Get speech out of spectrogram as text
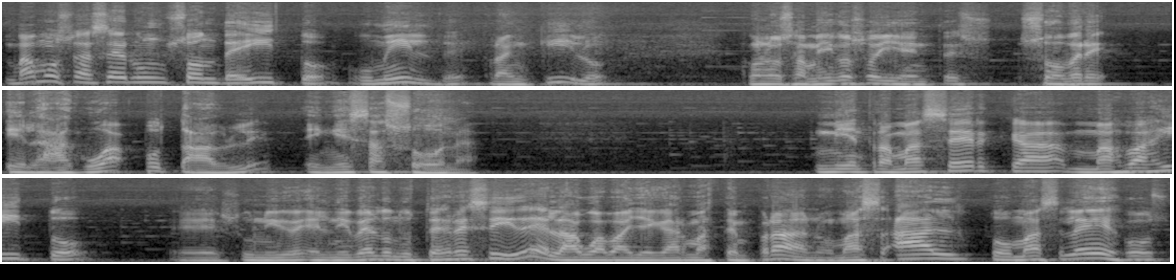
vamos a hacer un sondeíto humilde, tranquilo, con los amigos oyentes sobre el agua potable en esa zona. Mientras más cerca, más bajito, eh, el nivel donde usted reside, el agua va a llegar más temprano, más alto, más lejos.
